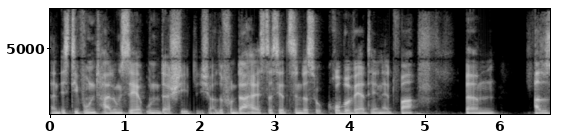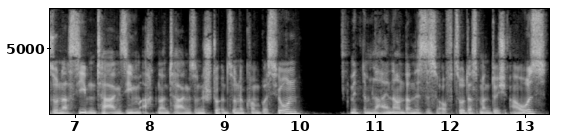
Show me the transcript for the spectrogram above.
dann ist die Wundheilung sehr unterschiedlich. Also von daher ist das jetzt, sind das so grobe Werte in etwa, ähm, also so nach sieben Tagen, sieben, acht, neun Tagen so eine, so eine Kompression mit einem Liner und dann ist es oft so, dass man durchaus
